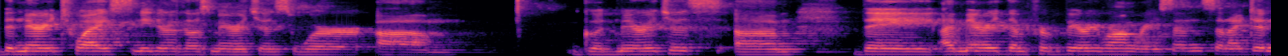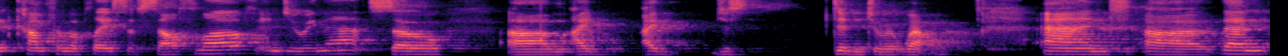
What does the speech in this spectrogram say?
been married twice. Neither of those marriages were um, good marriages. Um, they, I married them for very wrong reasons, and I didn't come from a place of self-love in doing that. So um, I, I just didn't do it well. And uh, then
